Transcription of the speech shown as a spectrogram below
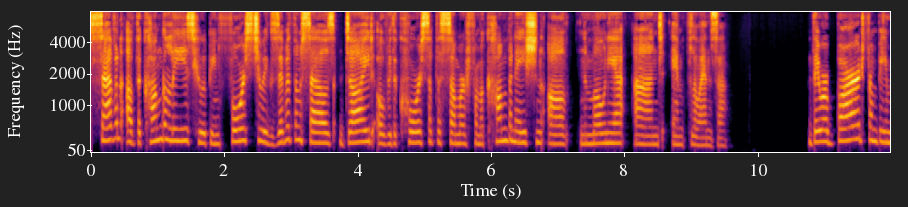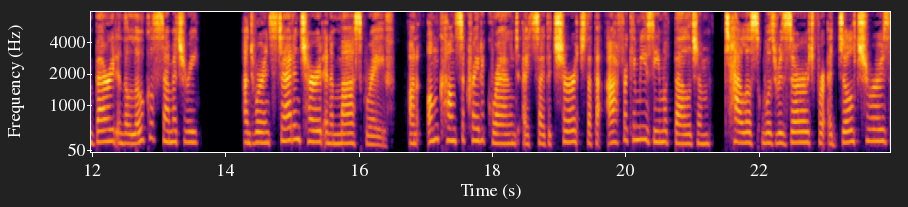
Seven of the Congolese who had been forced to exhibit themselves died over the course of the summer from a combination of pneumonia and influenza. They were barred from being buried in the local cemetery and were instead interred in a mass grave on unconsecrated ground outside the church that the African Museum of Belgium tell us was reserved for adulterers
